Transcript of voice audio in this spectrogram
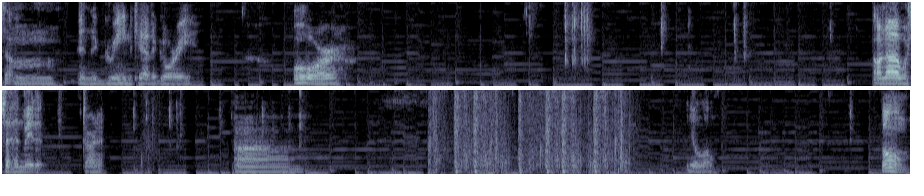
Something in the green category. Or Oh no, I wish I had made it. Darn it. Um YOLO. Boom.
